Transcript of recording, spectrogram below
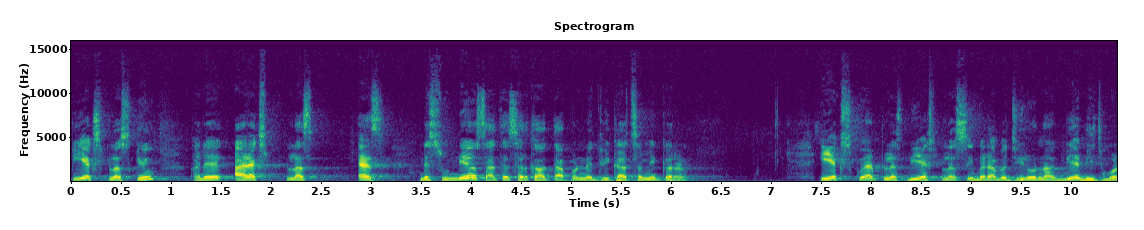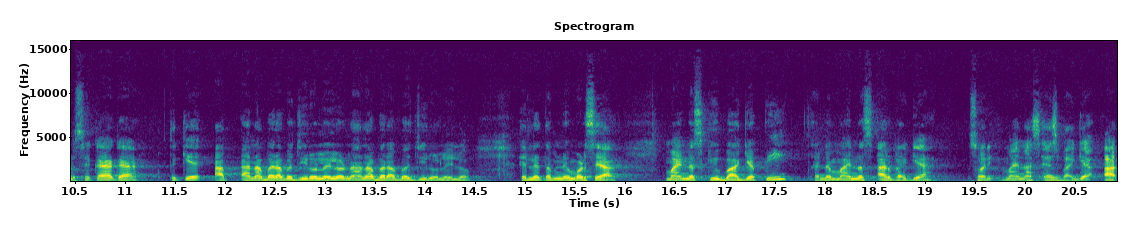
P X plus Q અને આર એક્સ પ્લસ એસ ને શૂન્ય સાથે સરખાવતા આપણને દ્વિઘાત સમીકરણ A X square plus B X plus C બરાબર ઝીરોના બે બીજ મળશે. કયા કયા? તો કે આપ આના બરાબર ઝીરો લઈ લો નાના બરાબર ઝીરો લઈ લો. એટલે તમને મળશે આ માઇનસ ક્યુ ભાગ્યા પી અને માઇનસ આર ભાગ્યા, સોરી, માઇનસ એસ ભાગ્યા આર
